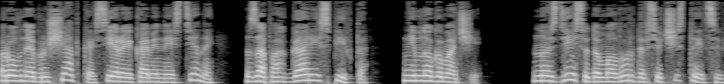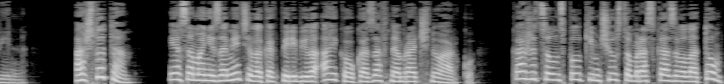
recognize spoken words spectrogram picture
ровная брусчатка, серые каменные стены, запах гари и спирта, немного мочи. Но здесь, у дома лорда, все чисто и цивильно. «А что там?» Я сама не заметила, как перебила Айка, указав на мрачную арку. Кажется, он с пылким чувством рассказывал о том,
